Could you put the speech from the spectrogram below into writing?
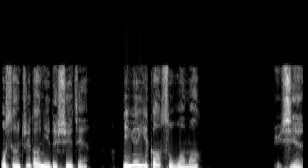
我想知道你的世界，你愿意告诉我吗？雨欣，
